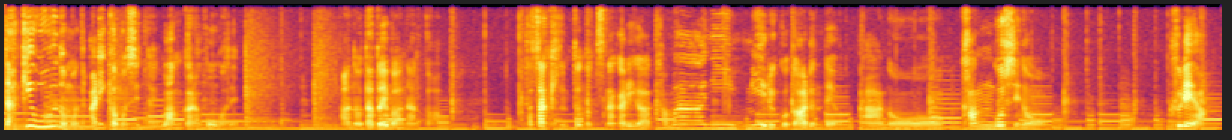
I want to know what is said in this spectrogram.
だけ追うのもねありかもしんない。1から4まで。あの例えばなんか他作品とのつながりがたまに見えることあるんだよ。あの看護師のクレア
